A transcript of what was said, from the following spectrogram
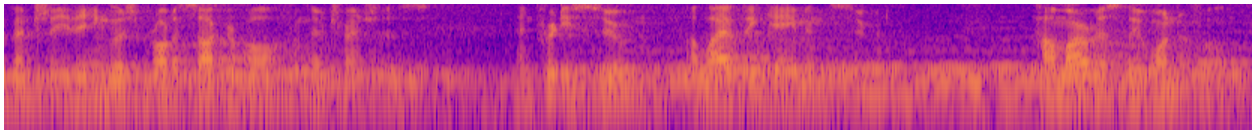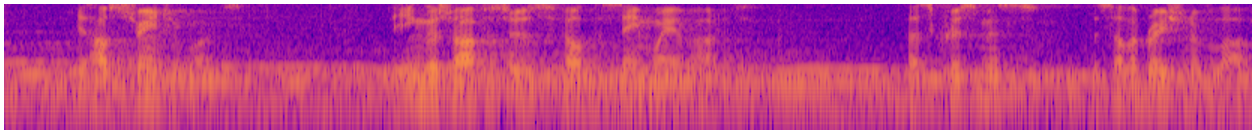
Eventually, the English brought a soccer ball from their trenches, and pretty soon a lively game ensued. How marvelously wonderful, yet how strange it was. The English officers felt the same way about it. Thus, Christmas, the celebration of love,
